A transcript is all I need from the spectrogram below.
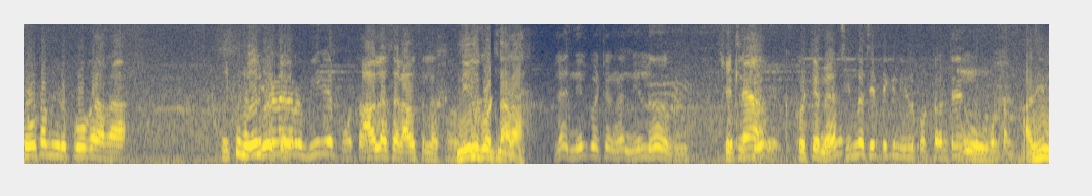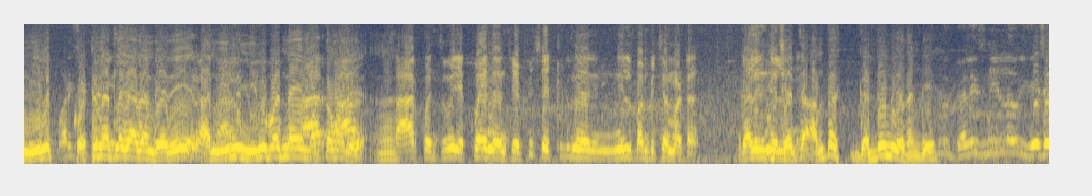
చోట మీరు పోగలరా? ఇప్పుడు నీళ్ళు మీరే పోతారు? అవలేదు సార్ అవసరం నీళ్ళు కొట్టినారా? లేదు నీళ్ళు చెట్లు చిన్న చెట్టుకి నీళ్ళు కొట్టాలంటే ఒప్పుకుంటాం. అది నీళ్ళు కొట్టినట్లు కాదండి అది. ఆ నీళ్ళు నిలబడినాయి మొత్తం అది. సార్- కొంచెం ఎక్కువైంది అని చెప్పి చెట్లకు నీ- నీళ్ళు పంపించన్నమాట గలీజ్ నీళ్ళు. చెట్ల అంత గడ్డి ఉంది కదండి. ఇప్పుడు గలీజ్ నీళ్ళు వేసే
